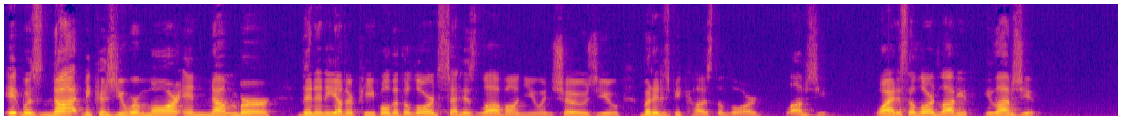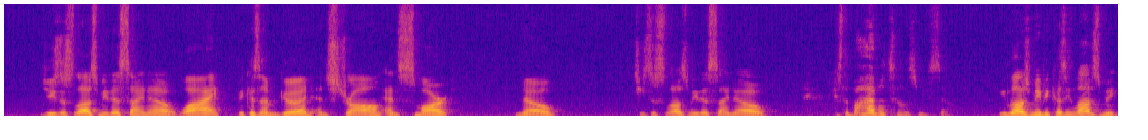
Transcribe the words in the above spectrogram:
it was not because you were more in number than any other people that the Lord set his love on you and chose you, but it is because the Lord loves you. Why does the Lord love you? He loves you. Jesus loves me, this I know. Why? Because I'm good and strong and smart? No. Jesus loves me, this I know. Because the Bible tells me so. He loves me because he loves me.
